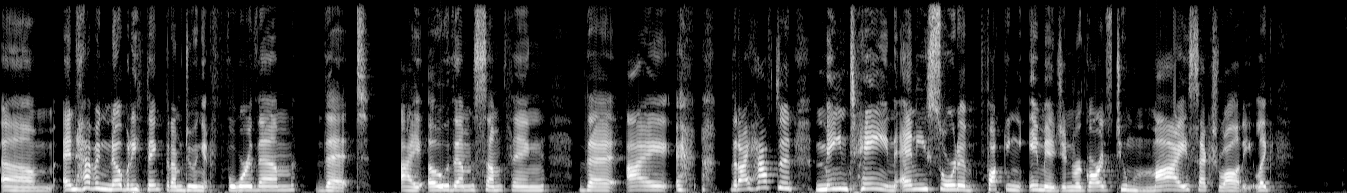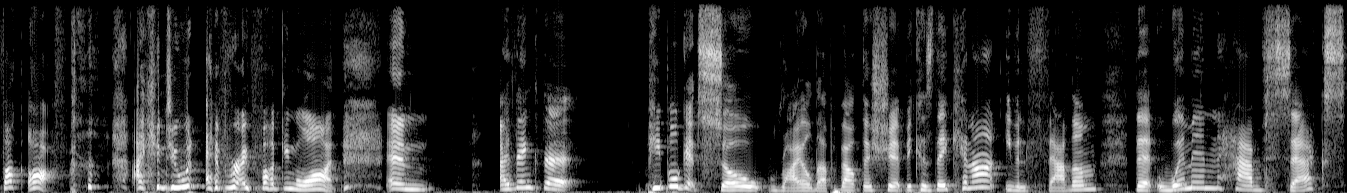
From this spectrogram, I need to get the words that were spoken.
um, and having nobody think that I'm doing it for them, that I owe them something that I that I have to maintain any sort of fucking image in regards to my sexuality. Like fuck off. I can do whatever I fucking want. And I think that people get so riled up about this shit because they cannot even fathom that women have sex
